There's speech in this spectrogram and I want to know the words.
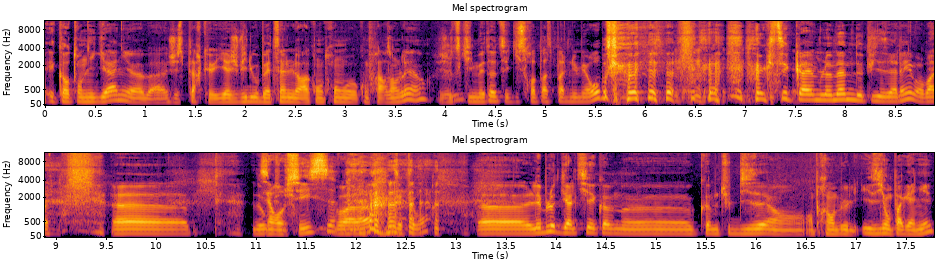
et, et quand on y gagne, euh, bah, j'espère que Yashvili ou Betsen le raconteront aux confrères anglais. Hein. Ce qui m'étonne, c'est qu'ils ne se repassent pas le numéro, parce que c'est quand même le même depuis des années. Bon, bref. Euh, donc, 06. voilà, exactement. Euh, les Bleus de Galtier, comme, euh, comme tu le disais en, en préambule, ils y ont pas gagné.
